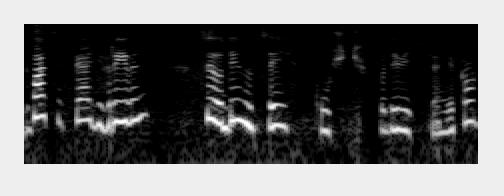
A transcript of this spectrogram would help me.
25 гривень. Це один оцей кущ. Подивіться, яка,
